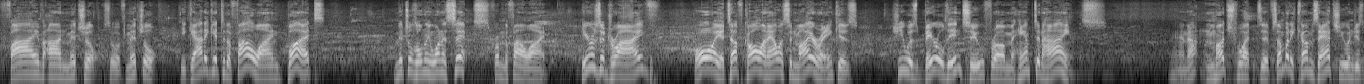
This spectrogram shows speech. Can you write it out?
five on Mitchell. So if Mitchell, you got to get to the foul line, but Mitchell's only one of six from the foul line. Here's a drive. Boy, a tough call on Allison Meyerink as she was barreled into from Hampton Hines. And not much what, if somebody comes at you and just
